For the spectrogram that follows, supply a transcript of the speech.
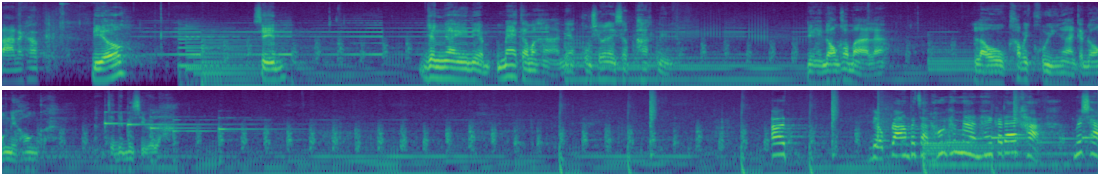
ลานะครับ เดี๋ยวศิลยังไงเนี่ยแม่ทำอาหารเนี่ยคงใช้เวลาสักพักหนึ่งยังไงน้องก็มาแล้ว เราเข้าไปคุยงานกับน้องในห้องก่อน จะได้ไม่เสียเวลา เออเดี๋ยวปรางไปจัดห้องทำงานให้ก็ได้ค่ะ เมื่อเช้า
